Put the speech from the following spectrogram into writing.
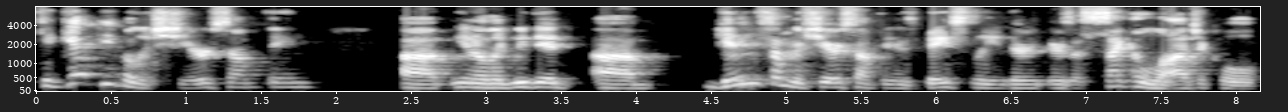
to get people to share something, uh, you know, like we did, um, getting someone to share something is basically there, there's a psychological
